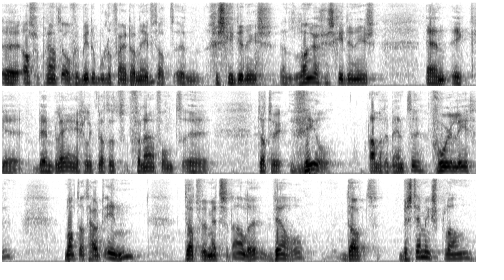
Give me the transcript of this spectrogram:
Uh, als we praten over Middenboulevard, dan heeft dat een geschiedenis, een lange geschiedenis. En ik uh, ben blij eigenlijk dat het vanavond, uh, dat er veel amendementen voor liggen. Want dat houdt in dat we met z'n allen wel dat bestemmingsplan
